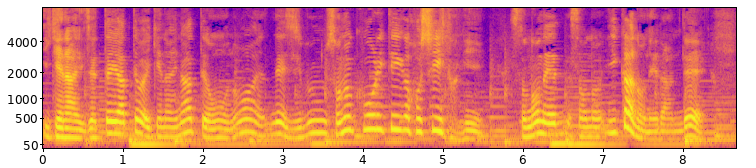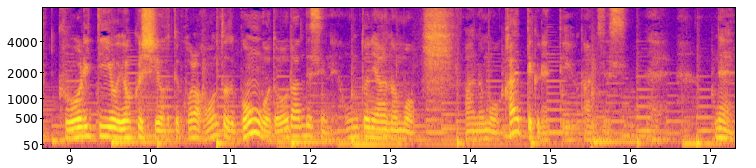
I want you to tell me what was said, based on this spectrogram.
いけない。絶対やってはいけないなって思うのはね自分そのクオリティが欲しいのにそのねその以下の値段でクオリティを良くしようってこれは本当言語道断ですよね。本当にあのもうあのもう帰ってくれっていう感じです。ね。ね。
